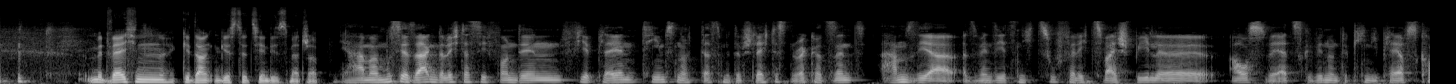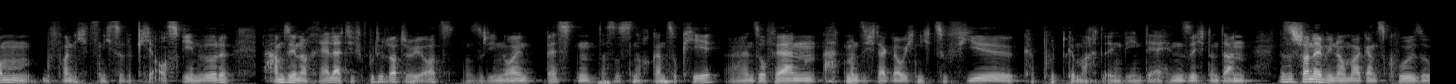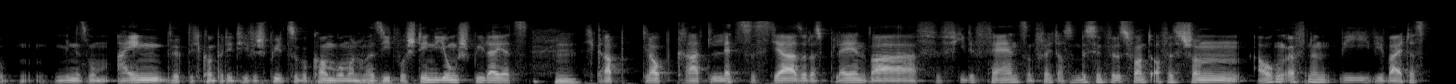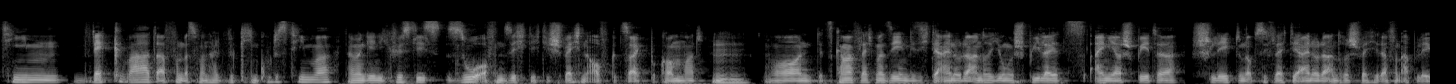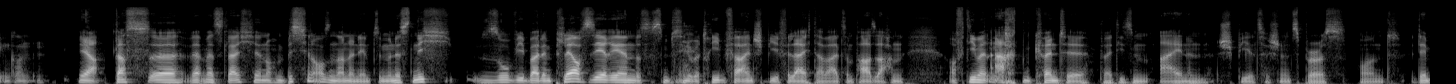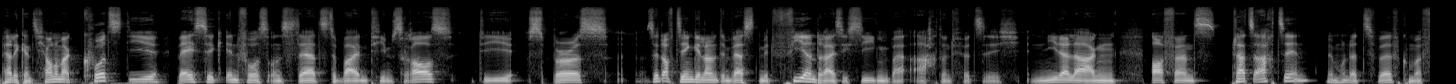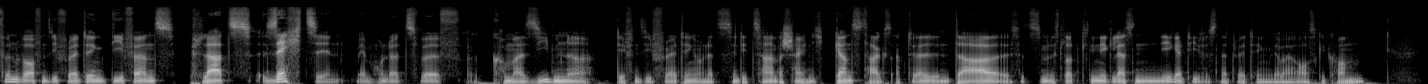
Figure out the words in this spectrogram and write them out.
Mit welchen Gedanken gehst du jetzt hier in dieses Matchup? Ja, man muss ja sagen, dadurch, dass sie von den vier Play-in-Teams noch das mit dem schlechtesten Rekord sind, haben sie ja, also wenn sie jetzt nicht zufällig zwei Spiele auswärts gewinnen und wirklich in die Playoffs kommen, wovon ich jetzt nicht so wirklich ausgehen würde, haben sie ja noch relativ gute Lottery-Odds, also die neun besten, das ist noch ganz okay. Insofern hat man sich da, glaube ich, nicht zu viel kaputt gemacht irgendwie in der Hinsicht und dann, das ist schon irgendwie nochmal ganz cool, so mindestens um ein wirklich kompetitives Spiel zu bekommen, wo man mal sieht, wo stehen die jungen Spieler jetzt. Hm. Ich glaube, glaube gerade letztes Jahr so das Play-in war für viele Fans und vielleicht auch so ein bisschen für das Front Office schon Augen öffnen, wie, wie weit das Team weg war davon, dass man halt wirklich ein gutes Team war, da man gegen die Christies so offensichtlich die Schwächen aufgezeigt bekommen hat. Mhm. Und jetzt kann man vielleicht mal sehen, wie sich der eine oder andere junge Spieler jetzt ein Jahr später schlägt und ob sie vielleicht die eine oder andere Schwäche davon ablegen konnten. Ja, das äh, werden wir jetzt gleich hier noch ein bisschen auseinandernehmen. Zumindest nicht so wie bei den Playoff-Serien. Das ist ein bisschen übertrieben für ein Spiel vielleicht, aber halt so ein paar Sachen, auf die man achten könnte bei diesem einen Spiel zwischen den Spurs und den Pelicans. Ich hau nochmal kurz die Basic-Infos und Stats der beiden Teams raus. Die Spurs sind auf 10 gelandet im Westen mit 34 Siegen bei 48 Niederlagen. Offense Platz 18 mit dem 112,5er Offensivrating. Defense Platz 16 mit dem 112,7er Defensivrating. Und jetzt sind die Zahlen wahrscheinlich nicht ganz tagsaktuell, denn da ist jetzt zumindest laut Clinic Glass ein negatives Netrating dabei rausgekommen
